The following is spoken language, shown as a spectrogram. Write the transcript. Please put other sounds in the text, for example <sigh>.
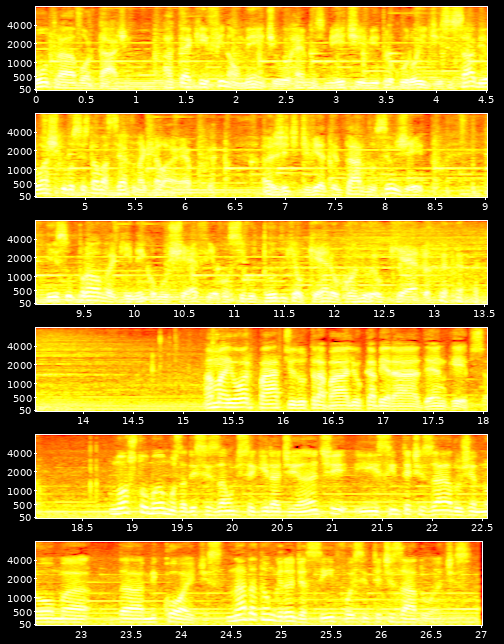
outra abordagem. Até que finalmente o Hamsmith me procurou e disse: Sabe, eu acho que você estava certo naquela época. A gente devia tentar do seu jeito. Isso prova que, nem como chefe, eu consigo tudo que eu quero quando eu quero. <laughs> a maior parte do trabalho caberá a Dan Gibson. Nós tomamos a decisão de seguir adiante e sintetizar o genoma da micoides. Nada tão grande assim foi sintetizado antes.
